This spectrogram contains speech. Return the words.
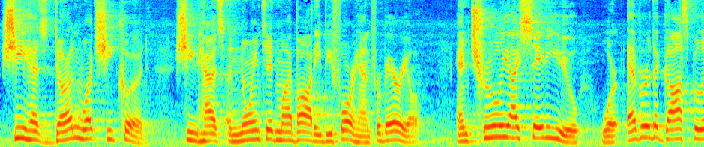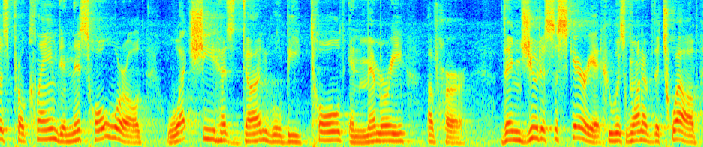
She has done what she could. She has anointed my body beforehand for burial. And truly I say to you, wherever the gospel is proclaimed in this whole world, what she has done will be told in memory of her. Then Judas Iscariot, who was one of the twelve,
